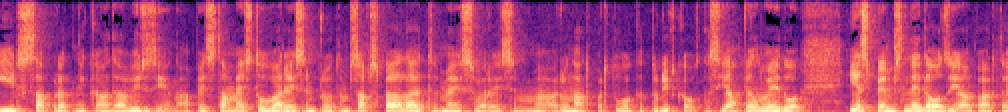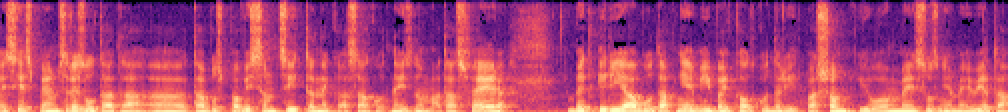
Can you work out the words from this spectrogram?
ir sapratne kādā virzienā. Pēc tam Mēs to varēsim, protams, apspēlēt, mēs varēsim runāt par to, ka tur ir kaut kas jāpilnveido. Iespējams, nedaudz jāpārtais, iespējams, rezultātā tā būs pavisam cita nekā sākotnēji izdomātā sfēra. Bet ir jābūt apņēmībai kaut ko darīt pašam, jo mēs uzņēmēju vietā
